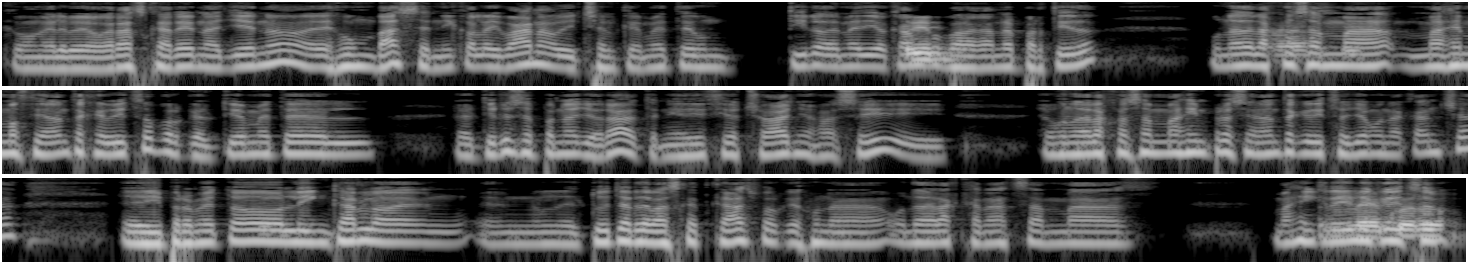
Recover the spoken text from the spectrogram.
con el Beogradska Arena lleno, es un base, Nikola Ivanovic, el que mete un tiro de medio campo para ganar el partido. Una de las ah, cosas más, más emocionantes que he visto porque el tío mete el, el tiro se pone a llorar. Tenía 18 años así y es una de las cosas más impresionantes que he visto yo en una cancha. Eh, y prometo linkarlo en, en, el Twitter de Basketcast porque es una, una de las canastas más, más increíbles que he visto.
